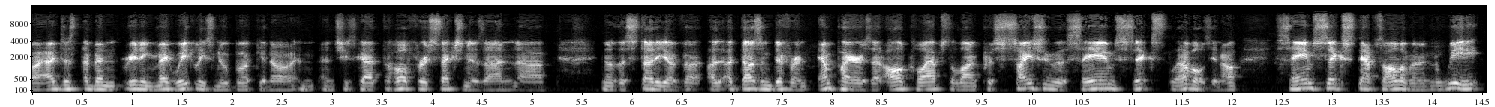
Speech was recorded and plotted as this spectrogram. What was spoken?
but I just I've been reading Meg Wheatley's new book, you know, and, and she's got the whole first section is on, uh, you know, the study of uh, a, a dozen different empires that all collapsed along precisely the same six levels, you know, same six steps, all of them. And we,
